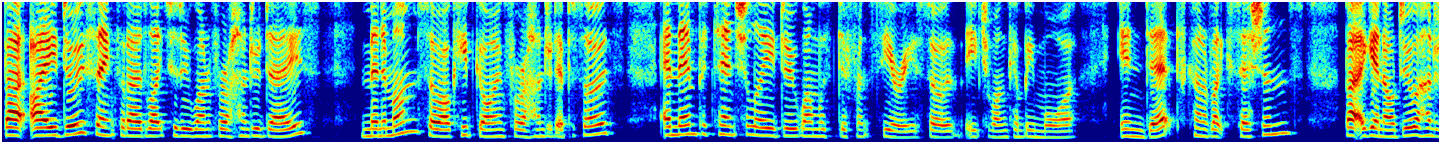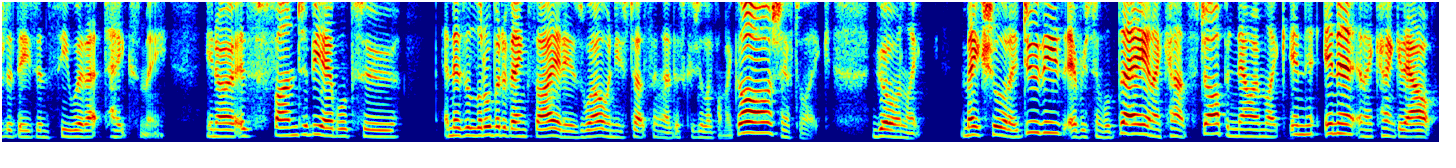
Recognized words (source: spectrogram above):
but I do think that I'd like to do one for 100 days minimum. So I'll keep going for 100 episodes and then potentially do one with different series. So each one can be more in depth, kind of like sessions. But again, I'll do 100 of these and see where that takes me. You know, it's fun to be able to, and there's a little bit of anxiety as well when you start something like this because you're like, oh my gosh, I have to like go and like make sure that I do these every single day and I can't stop and now I'm like in in it and I can't get out.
